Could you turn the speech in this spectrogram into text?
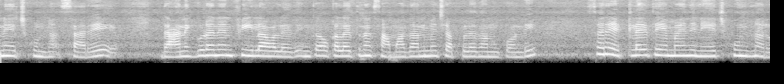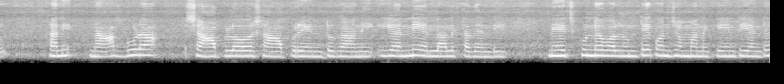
నేర్చుకున్నా. సరే. దానికి కూడా నేను ఫీల్ అవ్వలేదు. ఇంకా ఒకళ్ళైతే నాకు సమాధానమే చెప్పలేదు అనుకోండి. సరే ఎట్లయితే ఏమైంది నేర్చుకుంటున్నారు. కానీ నాకు కూడా షాప్లో షాప్ రెంట్ కానీ ఇవన్నీ వెళ్ళాలి కదండి. నేర్చుకునే వాళ్ళు ఉంటే కొంచెం మనకి ఏంటి అంటే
